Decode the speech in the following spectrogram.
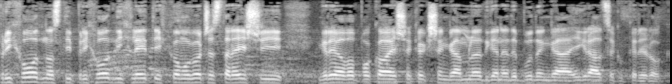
prihodnosti, prihodnih letih, ko mogoče starejši grejo v pokoj še kakšnega mladega, nedebudnega igralca, kot je rok.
